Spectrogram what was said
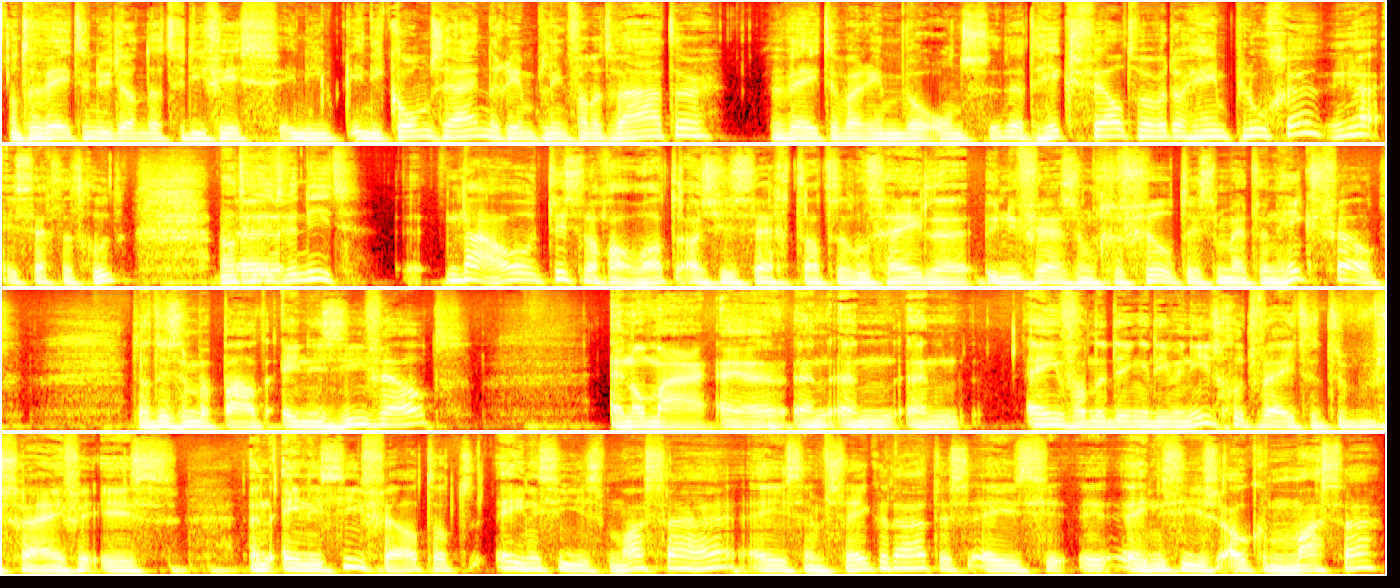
Want we weten nu dan dat we die vis in die, in die kom zijn, de rimpeling van het water. We weten waarin we ons, dat Higgsveld waar we doorheen ploegen. Ja, je zegt het goed. Wat weten we niet? Nou, het is nogal wat als je zegt dat ons hele universum gevuld is met een Higgsveld. Dat is een bepaald energieveld. En om maar een, een, een, een van de dingen die we niet goed weten te beschrijven is een energieveld. Dat energie is massa, ESMC-kwadraat. Dus energie is ook een massa.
